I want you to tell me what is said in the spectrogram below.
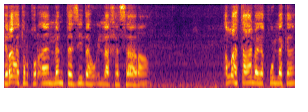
قراءة القرآن لن تزيده إلا خسارة. الله تعالى يقول لك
